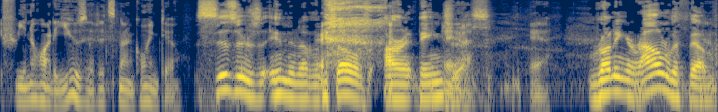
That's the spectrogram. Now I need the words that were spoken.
if you know how to use it, it's not going to. scissors in and of themselves aren't dangerous. Yeah. Running around with them,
